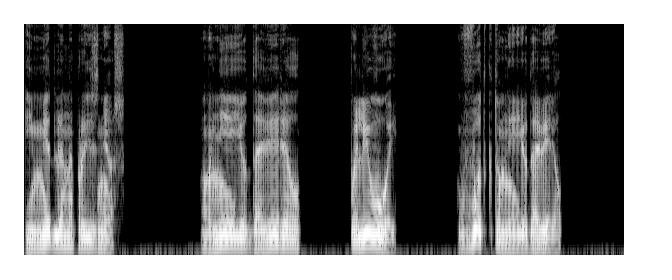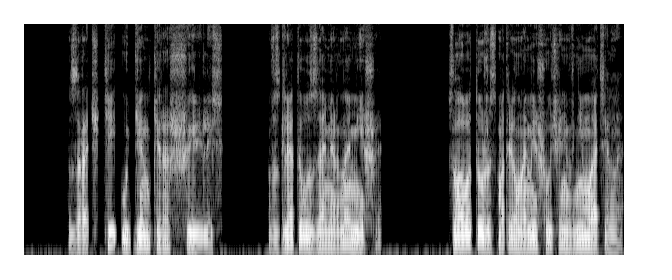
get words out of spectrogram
и медленно произнес. «Мне ее доверил Полевой. Вот кто мне ее доверил». Зрачки у Генки расширились. Взгляд его замер на Мише. Слава тоже смотрел на Мишу очень внимательно.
